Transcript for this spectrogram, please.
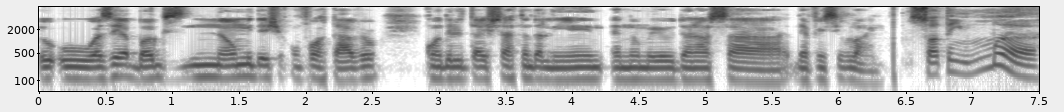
o Isaiah Bugs não me deixa confortável quando ele tá startando a linha no meio da nossa defensive line. Só tem uma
